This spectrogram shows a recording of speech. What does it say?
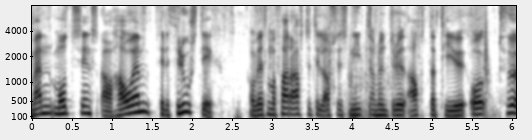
Menn mótsins á HM fyrir þrjú stig og við ætlum að fara aftur til ásins 1980 og 2.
